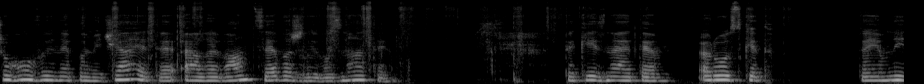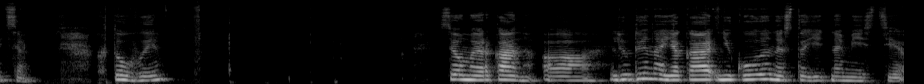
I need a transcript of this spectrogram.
чого ви не помічаєте, але вам це важливо знати. Такий, знаєте, розкид, таємниця. Хто ви? Сьомий аркан. Людина, яка ніколи не стоїть на місці.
